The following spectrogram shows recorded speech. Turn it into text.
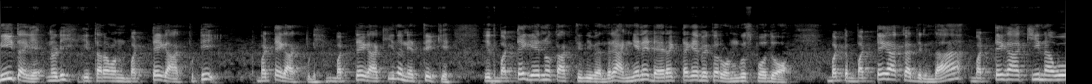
ನೀಟಾಗಿ, ನೋಡಿ, ಈ ಥರ ಒಂದು ಬಟ್ಟೆಗೆ ಹಾಕ್ಬಿಟ್ಟು ಬಟ್ಟೆಗೆ ಹಾಕ್ಬಿಡಿ. ಬಟ್ಟೆಗೆ ಹಾಕಿ ಇದನ್ನು ಎತ್ತಿಕ್ಕಿ. ಇದು ಬಟ್ಟೆಗೆ ಏನಕ್ಕೆ ಹಾಕ್ತಿದ್ದೀವಿ ಅಂದರೆ ಹಂಗೇನೆ ಡೈರೆಕ್ಟಾಗೇ ಬೇಕಾದ್ರೆ ಒಣಗಿಸ್ಬೋದು. ಬಟ್ ಬಟ್ಟೆಗೆ ಹಾಕೋದ್ರಿಂದ, ಬಟ್ಟೆಗೆ ಹಾಕಿ ನಾವು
